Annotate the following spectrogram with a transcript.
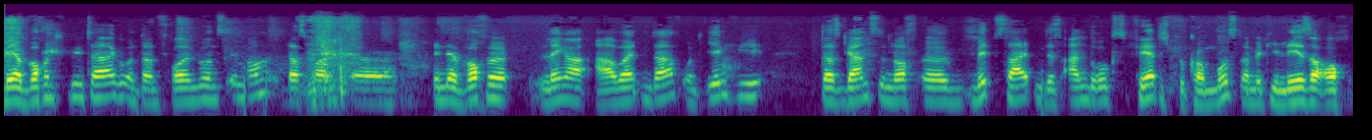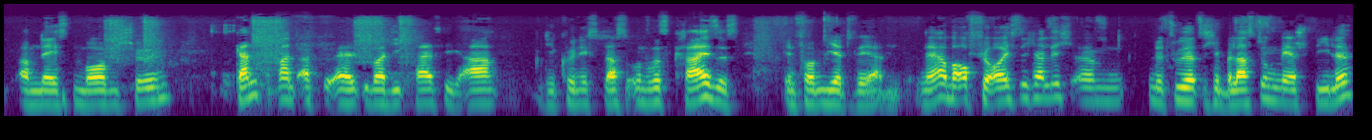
mehr Wochenspieltage und dann freuen wir uns immer, dass man äh, in der Woche länger arbeiten darf und irgendwie das Ganze noch äh, mit Zeiten des Andrucks fertig bekommen muss, damit die Leser auch am nächsten Morgen schön ganz brandaktuell über die Kreisliga A, die Königsklasse unseres Kreises, informiert werden. Ne, aber auch für euch sicherlich ähm, eine zusätzliche Belastung, mehr Spiele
